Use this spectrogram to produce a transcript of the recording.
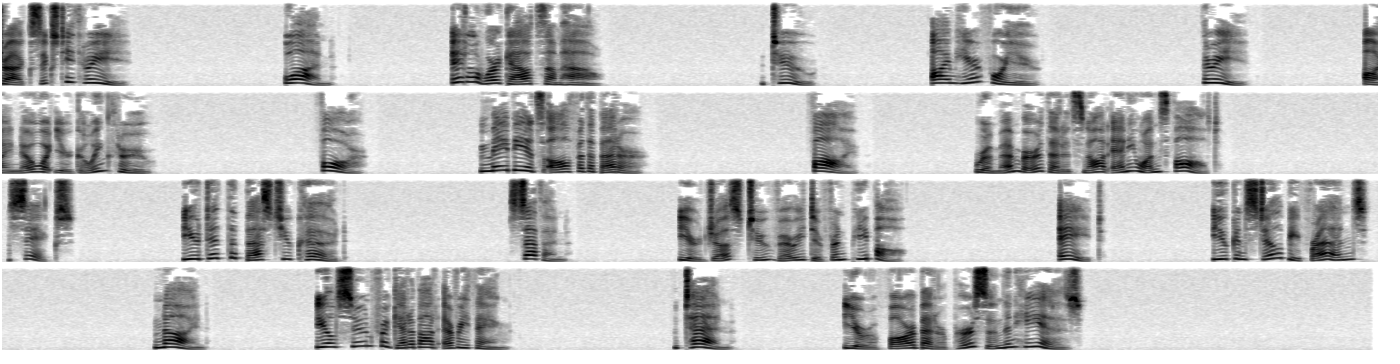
Track 63. 1. It'll work out somehow. 2. I'm here for you. 3. I know what you're going through. 4. Maybe it's all for the better. 5. Remember that it's not anyone's fault. 6. You did the best you could. 7. You're just two very different people. 8. You can still be friends. 9. You'll soon forget about everything. 10. You're a far better person than he is.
